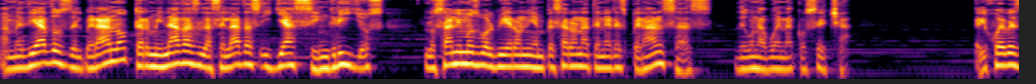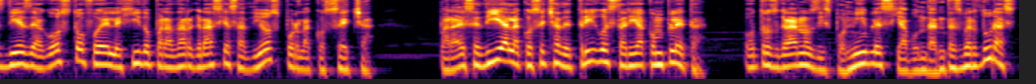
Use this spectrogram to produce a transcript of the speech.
a mediados del verano, terminadas las heladas y ya sin grillos, los ánimos volvieron y empezaron a tener esperanzas de una buena cosecha. El jueves 10 de agosto fue elegido para dar gracias a Dios por la cosecha. Para ese día la cosecha de trigo estaría completa, otros granos disponibles y abundantes verduras.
